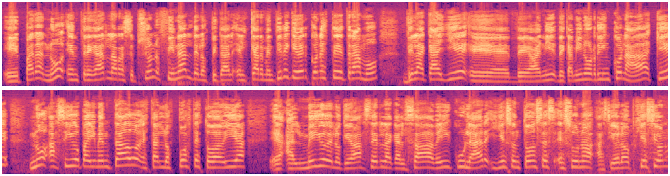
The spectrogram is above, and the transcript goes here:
eh, para no entregar la recepción final del hospital El Carmen. Tiene que ver con este tramo de la calle eh, de, de Camino Rinconada que no ha sido pavimentado, están los postes todavía eh, al medio de lo que va a ser la calzada vehicular y eso entonces es una, ha sido la objeción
